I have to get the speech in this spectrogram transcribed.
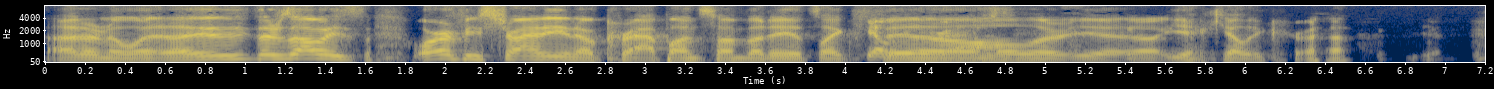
I don't know what. There's always, or if he's trying to, you know, crap on somebody, it's like Kelly Phil or yeah, uh, yeah, Kelly Kraft. Yeah.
